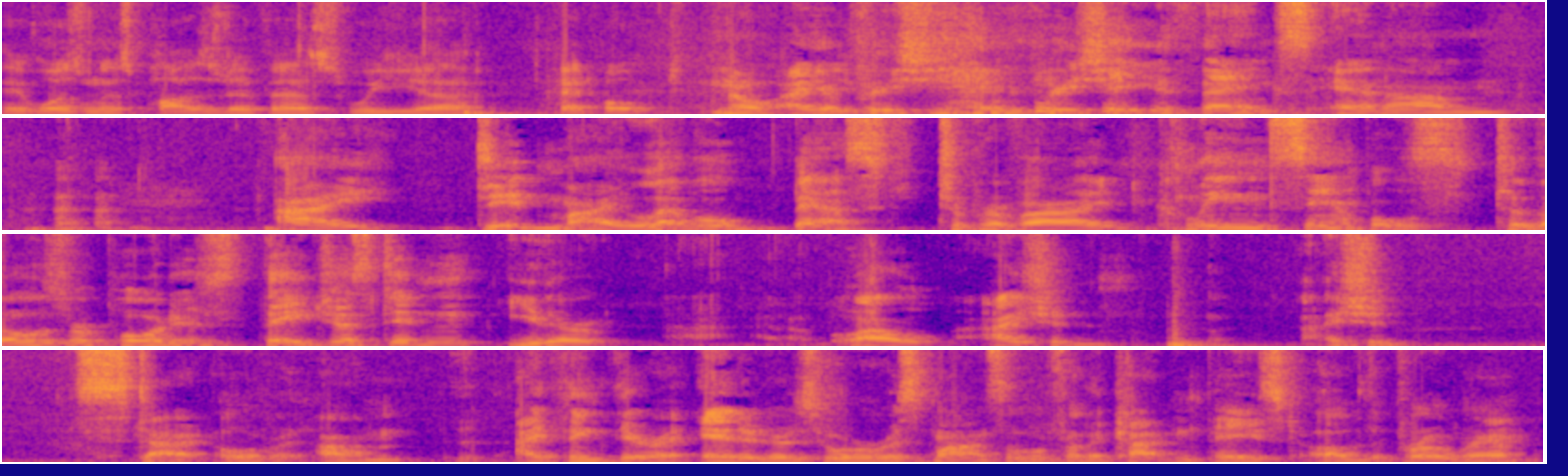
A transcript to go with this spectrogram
it wasn't as positive as we uh, had hoped. No, I appreciate, I appreciate your thanks, and, um, I did my level best to provide clean samples to those reporters. They just didn't either, well, I should, I should start over. Um, I think there are editors who are responsible for the cut and paste of the program.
